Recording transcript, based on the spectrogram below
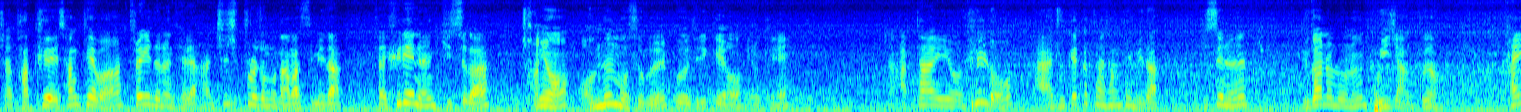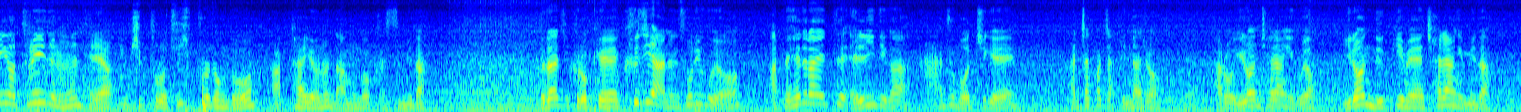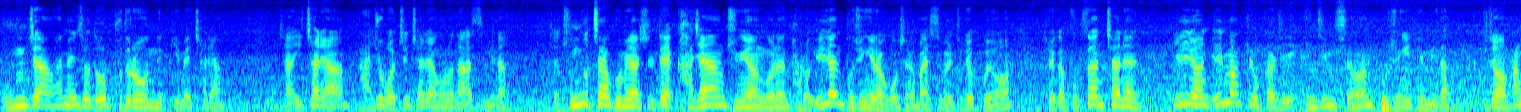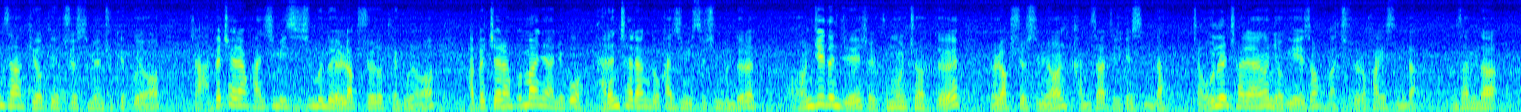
자, 바퀴의 상태와 트레이드는 대략 한 70% 정도 남았습니다. 자, 휠에는 기스가 전혀 없는 모습을 보여드릴게요. 이렇게. 자, 앞타이어 휠도 아주 깨끗한 상태입니다. 기스는 육안으로는 보이지 않고요. 타이어 트레이드는 대략 60% 70% 정도 앞타이어는 남은 것 같습니다. 그다지 그렇게 크지 않은 소리고요. 앞에 헤드라이트 LED가 아주 멋지게 반짝반짝 빛나죠. 네, 바로 이런 차량이고요. 이런 느낌의 차량입니다. 웅장하면서도 부드러운 느낌의 차량. 자, 이 차량 아주 멋진 차량으로 나왔습니다. 자, 중고차 구매하실 때 가장 중요한 거는 바로 1년 보증이라고 제가 말씀을 드렸고요. 저희가 국산차는 1년 1만 킬로까지 엔진 미션 보증이 됩니다. 그 점 항상 기억해 주셨으면 좋겠고요. 자, 앞에 차량 관심 있으신 분도 연락 주셔도 되고요. 앞에 차량뿐만이 아니고 다른 차량도 관심 있으신 분들은 언제든지 저희 구몬차들 연락 주셨으면 감사드리겠습니다. 자, 오늘 차량은 여기에서 마치도록 하겠습니다. 감사합니다.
